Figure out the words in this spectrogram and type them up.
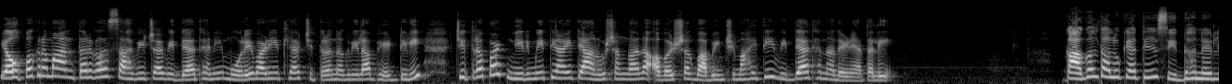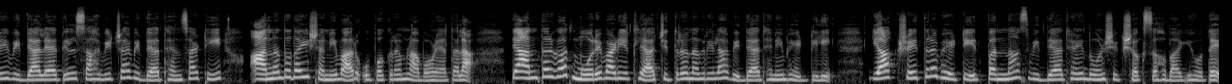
या उपक्रमाअंतर्गत सहावीच्या विद्यार्थ्यांनी मोरेवाडी इथल्या चित्रनगरीला भेट दिली. चित्रपट निर्मिती आणि त्या अनुषंगानं आवश्यक बाबींची माहिती विद्यार्थ्यांना देण्यात आली. कागल तालुक्यातील सिद्धनेरली विद्यालयातील सहावीच्या विद्यार्थ्यांसाठी आनंददायी शनिवार उपक्रम राबवण्यात आला. त्या अंतर्गत मोरेवाडी इथल्या चित्रनगरीला विद्यार्थ्यांनी भेट दिली. या क्षेत्र भेटीत पन्नास विद्यार्थी आणि दोन शिक्षक सहभागी होते.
